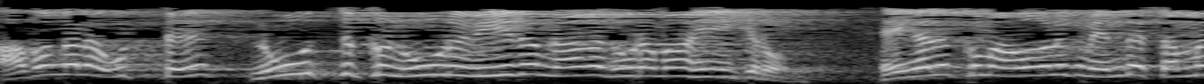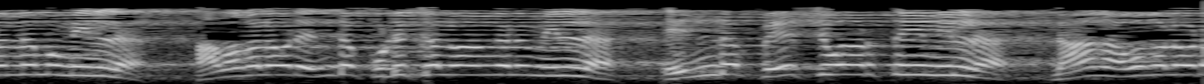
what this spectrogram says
அவங்கள விட்டு நூற்றுக்கு நூறு வீதம் நாங்க தூரமாக இருக்கிறோம். எங்களுக்கும் அவங்களுக்கும் எந்த சம்பந்தமும் இல்ல. அவங்களோட எந்த குடுக்கல் வாங்கலும் இல்ல. எந்த பேச்சுவார்த்தையும் இல்ல. நாங்க அவங்களோட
